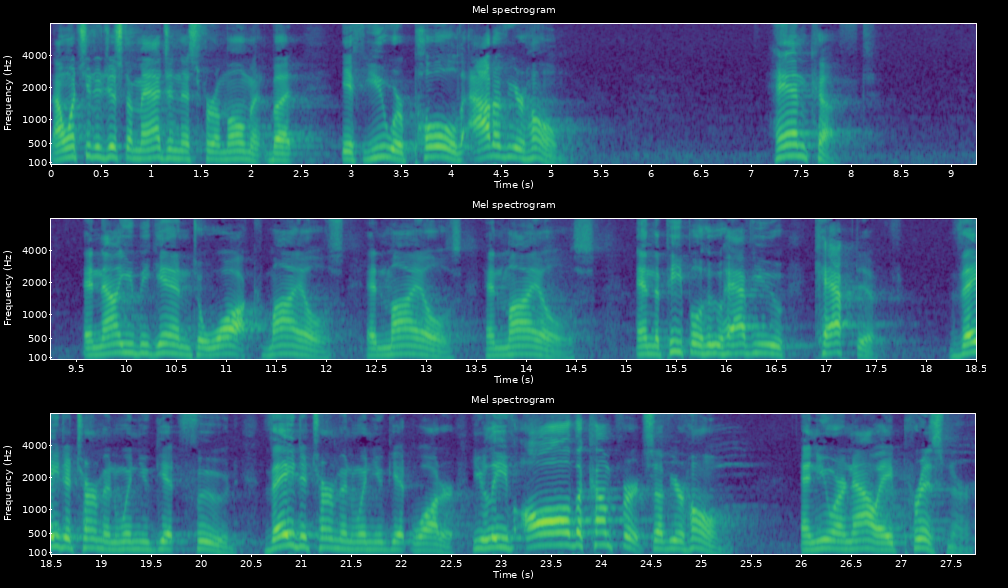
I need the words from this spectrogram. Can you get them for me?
Now, I want you to just imagine this for a moment, but if you were pulled out of your home, handcuffed, and now you begin to walk miles and miles and miles, and the people who have you captive they determine when you get food. They determine when you get water. You leave all the comforts of your home, and you are now a prisoner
